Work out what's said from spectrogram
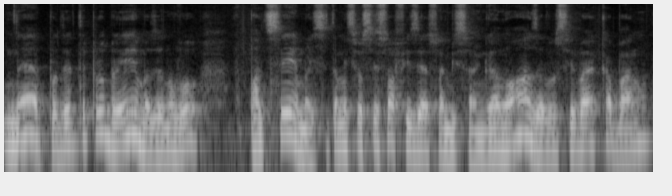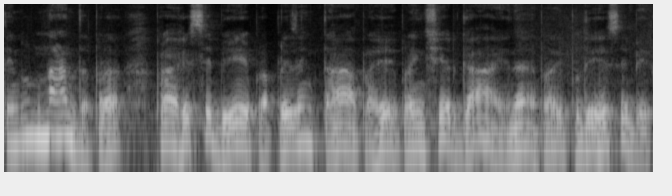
né, podendo ter problemas, eu não vou Pode ser, mas também se você só fizer sua missão enganosa, você vai acabar não tendo nada para receber, para apresentar, para enxergar, né? para poder receber.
